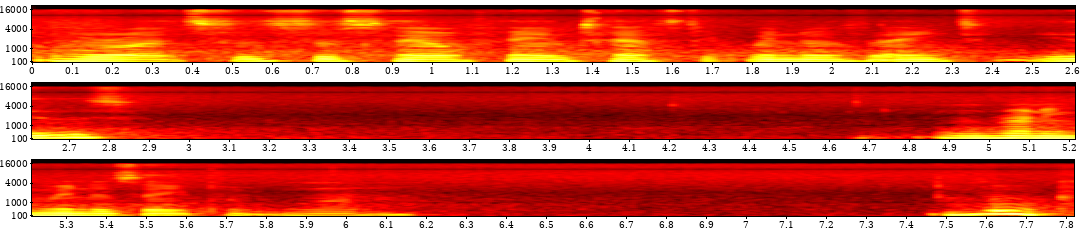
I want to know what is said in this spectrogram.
Alright, so this is how fantastic Windows 8 is. I'm running Windows 8.1. Look,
